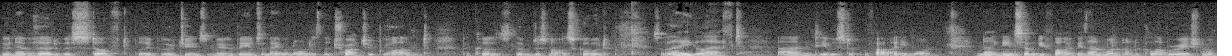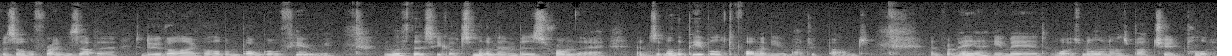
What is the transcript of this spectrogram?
who never heard of his stuff to play Blue Jeans and Moonbeams, and they were known as the Tragic Band because they were just not as good. So they left, and he was stuck without anyone. In 1975, he then went on a collaboration with his old friend Zappa to do the live album Bongo Fury. And with this, he got some of the members from there and some other people to form a new magic band. And from here, he made what was known as Bat Chain Puller.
